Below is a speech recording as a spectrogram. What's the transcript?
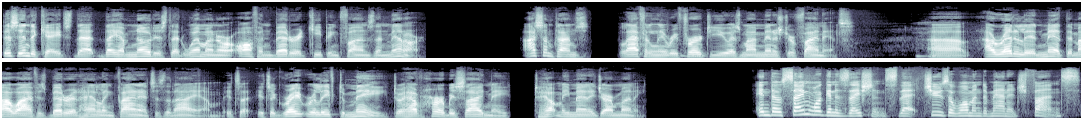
This indicates that they have noticed that women are often better at keeping funds than men are. I sometimes laughingly refer to you as my minister of finance. Uh, I readily admit that my wife is better at handling finances than I am. It's a, it's a great relief to me to have her beside me to help me manage our money. In those same organizations that choose a woman to manage funds,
